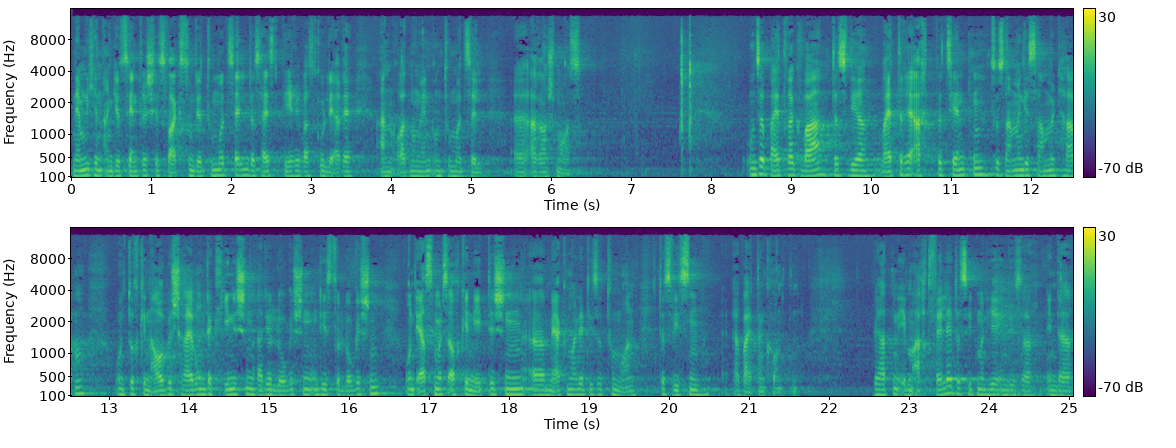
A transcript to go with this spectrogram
nämlich ein angiozentrisches Wachstum der Tumorzellen, das heißt perivaskuläre Anordnungen und Tumorzellarrangements. Unser Beitrag war, dass wir weitere acht Patienten zusammengesammelt haben und durch genaue Beschreibung der klinischen, radiologischen und histologischen und erstmals auch genetischen äh, Merkmale dieser Tumoren das Wissen erweitern konnten. Wir hatten eben acht Fälle, das sieht man hier in, dieser, in der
